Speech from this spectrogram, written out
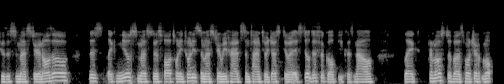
to the semester. And although this like new semester, this fall 2020 semester, we've had some time to adjust to it. It's still difficult because now, like for most of us, much of mo-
